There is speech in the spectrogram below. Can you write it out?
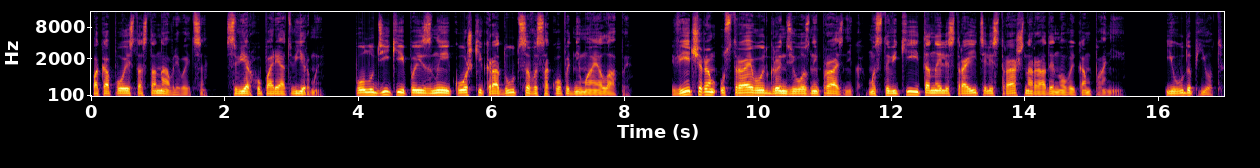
пока поезд останавливается. Сверху парят вирмы. Полудикие поездные кошки крадутся, высоко поднимая лапы. Вечером устраивают грандиозный праздник. Мостовики и тоннели-строители страшно рады новой компании. Иуда пьет.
